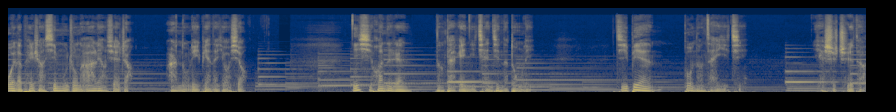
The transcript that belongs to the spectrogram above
为了配上心目中的阿亮学长。而努力变得优秀。你喜欢的人能带给你前进的动力，即便不能在一起，也是值得。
